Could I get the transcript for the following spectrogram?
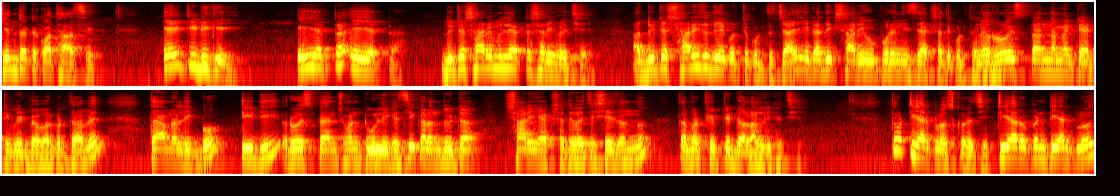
কিন্তু একটা কথা আছে, এই টিডিকে এই একটা এই একটা। দুইটা শাড়ি মিলে একটা শাড়ি হয়েছে। আর দুইটা শাড়ি যদি একত্রে করতে চাই, একাধিক শাড়ি উপরে নিচে একসাথে করতে হলে রো স্প্যান নামে একটা অ্যাট্রিবিউট ব্যবহার করতে হবে। তাই আমরা লিখব টিডি রো স্প্যান সমান টু লিখেছি, কারণ দুইটা শাড়ি একসাথে হয়েছে সেই জন্য তারপর ফিফটি ডলার লিখেছি। তো টিআর ক্লোজ করেছি। টিআর ওপেন টিআর ক্লোজ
